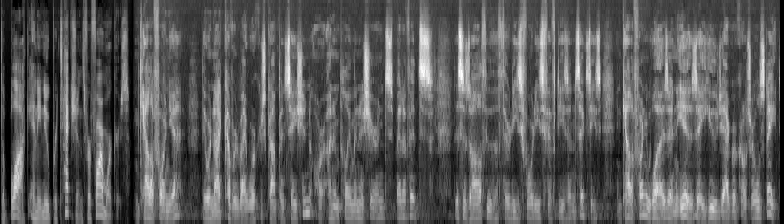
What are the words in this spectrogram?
to block any new protections for farm workers. In California, they were not covered by workers' compensation or unemployment insurance benefits. This is all through the 30s, 40s, 50s, and 60s. And California was and is a huge agricultural state.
